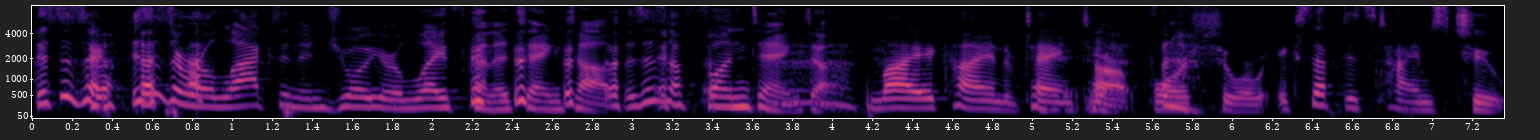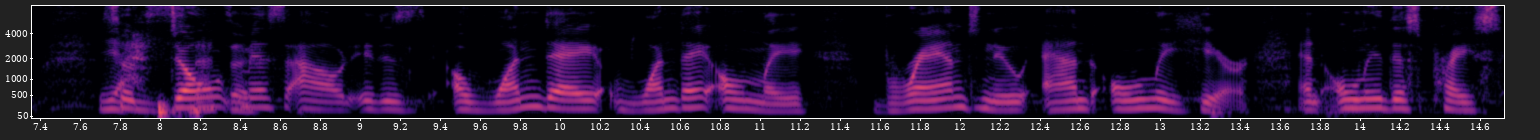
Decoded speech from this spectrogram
This is a this is a relax and enjoy your life kind of tank top. This is a fun tank top. My kind of tank top Yes. for sure, except it's times two. Yes, so don't a- miss out. It is a one day, one day only, brand new and only here. And only this price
